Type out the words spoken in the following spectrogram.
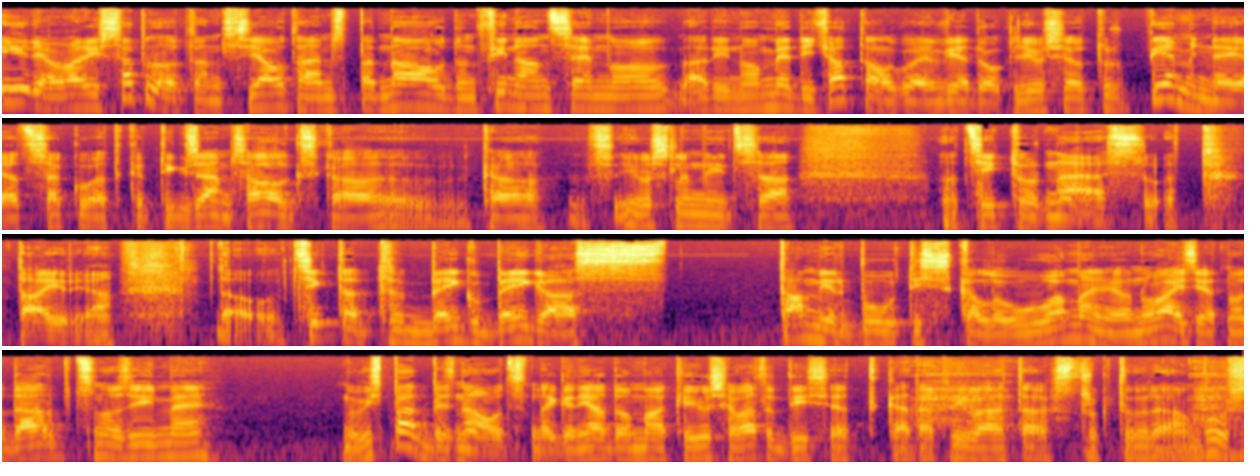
ir jau arī saprotams jautājums par naudu naudu un finansēm no, arī no mediķu atalgojuma viedokļa. Jūs jau tur pieminējāt, sakot, ka tik zemes algas kā, kā jūsu slimnīcā. Citur nesot. Tā ir. Jā. Cik tad beigu beigās tam ir būtiska loma? Jo nu, aiziet no darba, tas nozīmē nu, vispār bez naudas. Lai gan jādomā, ka jūs jau atradīsiet kādā privātā struktūrā un būs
